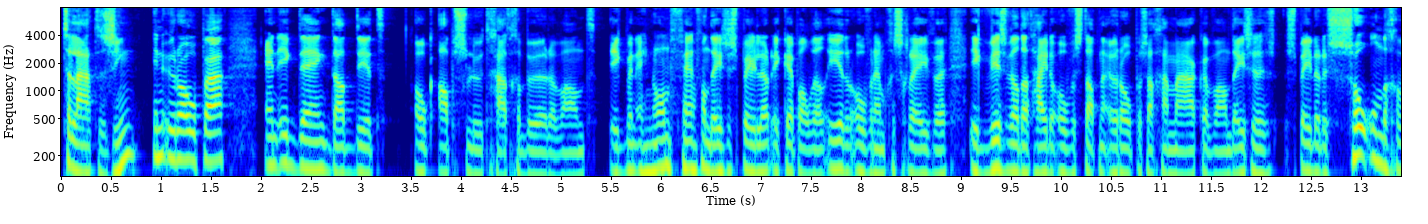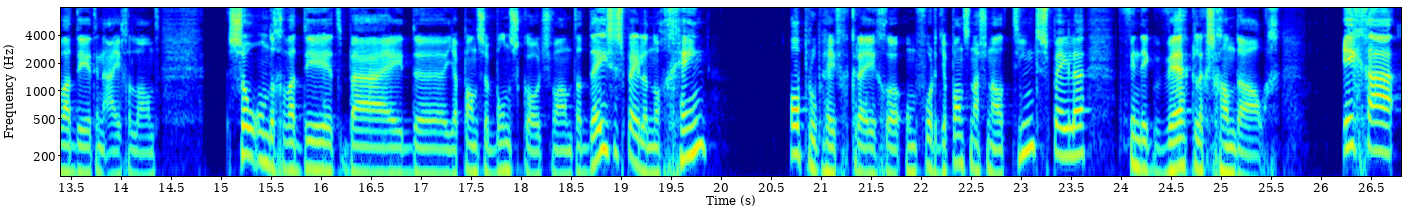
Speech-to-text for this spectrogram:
te laten zien in Europa. En ik denk dat dit ook absoluut gaat gebeuren. Want ik ben enorm fan van deze speler. Ik heb al wel eerder over hem geschreven. Ik wist wel dat hij de overstap naar Europa zou gaan maken. Want deze speler is zo ondergewaardeerd in eigen land zo ondergewaardeerd bij de Japanse bondscoach. Want dat deze speler nog geen oproep heeft gekregen om voor het Japans nationaal team te spelen, vind ik werkelijk schandalig. Ik ga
